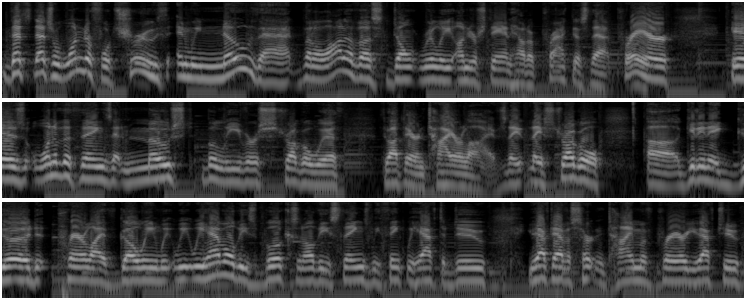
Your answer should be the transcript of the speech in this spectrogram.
that's that's a wonderful truth and we know that but a lot of us don't really understand how to practice that prayer is one of the things that most believers struggle with throughout their entire lives they they struggle uh, getting a good prayer life going. We, we, we have all these books and all these things we think we have to do. You have to have a certain time of prayer. You have to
